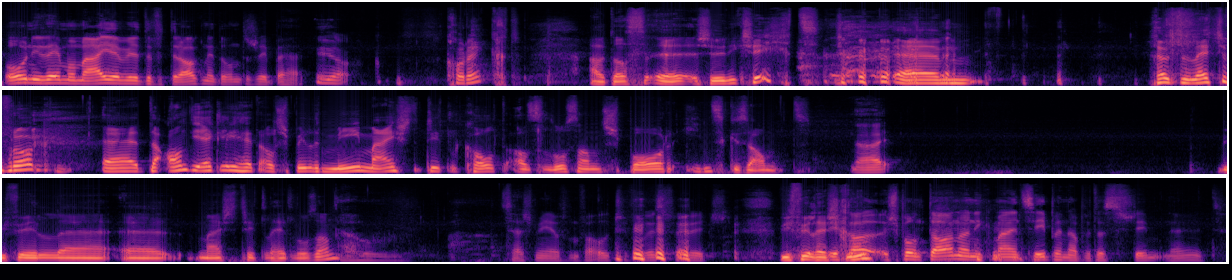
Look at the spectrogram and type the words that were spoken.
Ohne Remo Meier, weil er den Vertrag nicht unterschrieben hat. Ja, korrekt. Auch das äh, eine schöne Geschichte. ähm, kommen wir zur letzten Frage. Äh, der Andi Egli hat als Spieler mehr Meistertitel geholt als Lausanne Spar insgesamt. Nein, Wie viele äh, äh, Meistertitel hat Lausanne? oh, jetzt hast du mich auf dem falschen Fuß verwünscht. Wie viele hast Ich du? ha, spontan habe ich gemeint sieben, aber das stimmt nicht.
